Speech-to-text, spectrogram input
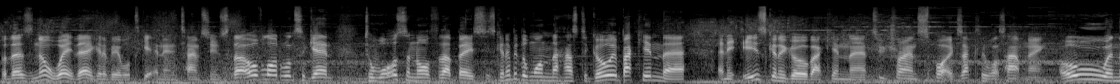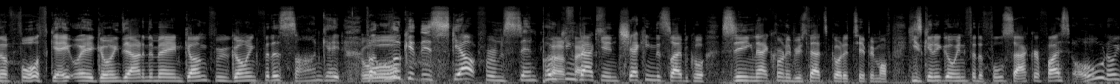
but there's no way they're going to be able to get in anytime soon. So that Overlord, once again, towards the north of that base, He's going to be the one that has to go back in there, and it is going to go back in there to try and spot exactly what's happening. Oh, and the fourth gateway going down in the main. Gung Fu going for the San gate. But Ooh. look at this scout from Sen poking Perfect. back in, checking the Cybercore, seeing that chrono boost. That's got to tip him off. He's going to go in for the full sacrifice. Oh, no.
